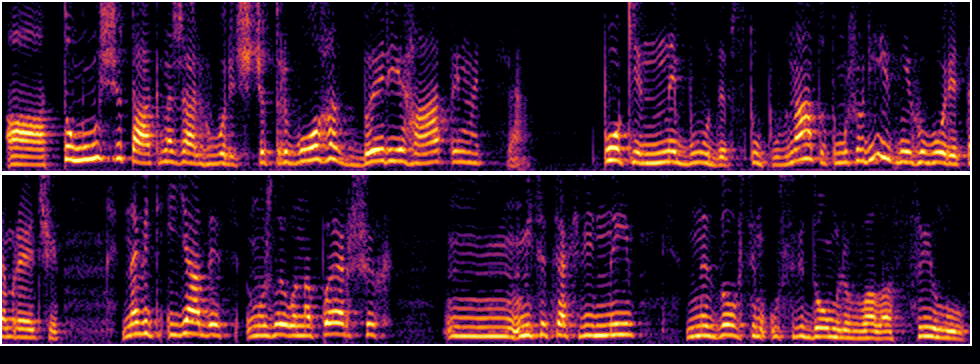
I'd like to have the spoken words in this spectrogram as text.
А, тому що так, на жаль, говорять, що тривога зберігатиметься, поки не буде вступу в НАТО, тому що різні говорять там речі. Навіть і я десь, можливо, на перших місяцях війни не зовсім усвідомлювала силу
